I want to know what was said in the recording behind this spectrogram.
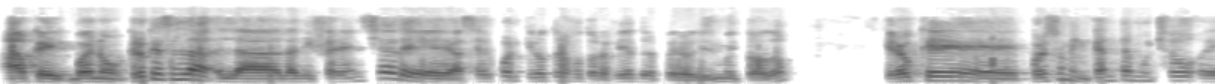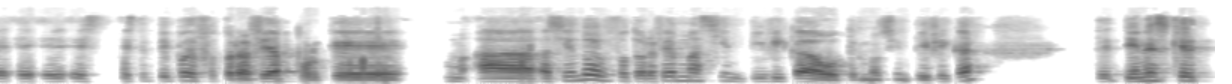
Ah, ok. Bueno, creo que esa es la, la, diferencia de hacer cualquier otra fotografía entre periodismo y todo. Creo que por eso me encanta mucho eh, eh, eh, este tipo de fotografía, porque mm, haciendo fotografía más científica o tecnocientífica, tienes que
